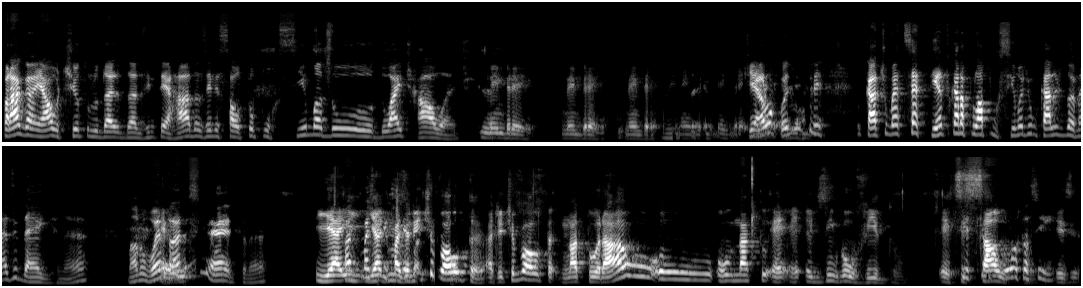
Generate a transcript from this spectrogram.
para ganhar o título das, das, enterradas, ele saltou por cima do, do White Howard. Lembrei, lembrei, lembrei, lembrei, lembrei. Que era uma coisa incrível. O cara tinha 1,70m, o cara pular por cima de um cara de 2,10m, né? Mas não vou entrar é, nesse mérito, né? E aí, mas, mas, a, mas a gente volta, a gente volta. Natural ou, ou natu é, é, desenvolvido? Esse, esse salto. Ponto, assim, esse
